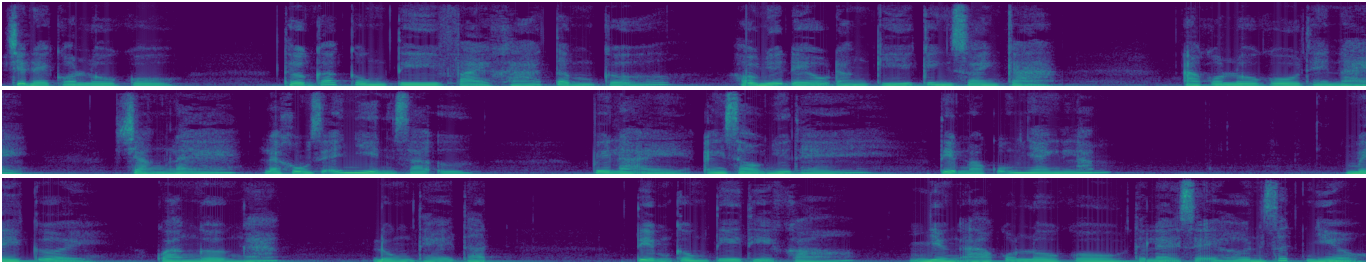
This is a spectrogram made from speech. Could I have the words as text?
trên đây có logo. Thường các công ty phải khá tầm cỡ, Hầu như đều đăng ký kinh doanh cả. À có logo thế này, Chẳng lẽ lại không dễ nhìn ra ư? Với lại, anh giàu như thế, Tiệm nó cũng nhanh lắm. Mê cười Quang ngơ ngác. Đúng thế thật. Tìm công ty thì khó, Nhưng áo có logo thì lại dễ hơn rất nhiều.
